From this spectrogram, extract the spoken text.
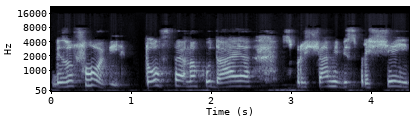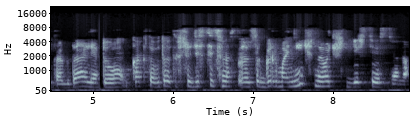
без условий, толстая, она худая, с прыщами, без прыщей и так далее, то как-то вот это все действительно становится гармонично и очень естественно.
